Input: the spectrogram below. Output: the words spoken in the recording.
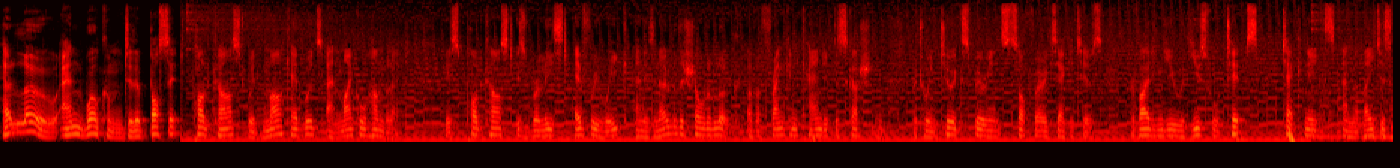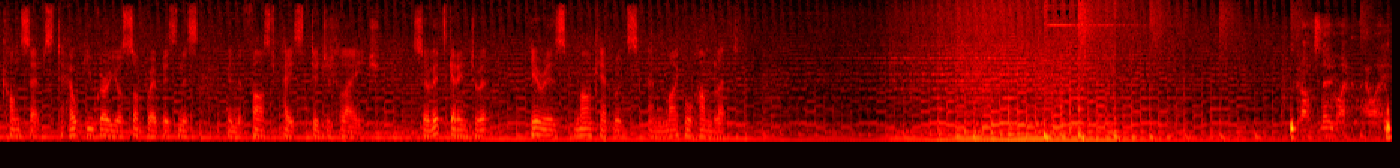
Hello and welcome to the Boss It podcast with Mark Edwards and Michael Humblet. This podcast is released every week and is an over the shoulder look of a frank and candid discussion between two experienced software executives, providing you with useful tips, techniques, and the latest concepts to help you grow your software business in the fast paced digital age. So let's get into it. Here is Mark Edwards and Michael Humblet. Afternoon, Michael. How are you?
